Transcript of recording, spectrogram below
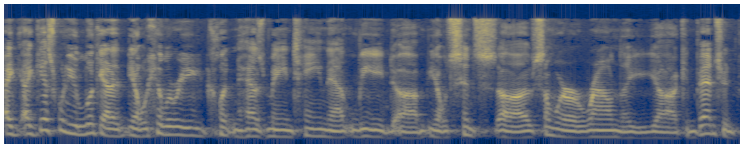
I, I, guess when you look at it, you know, Hillary Clinton has maintained that lead, um, you know, since uh, somewhere around the uh, convention.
